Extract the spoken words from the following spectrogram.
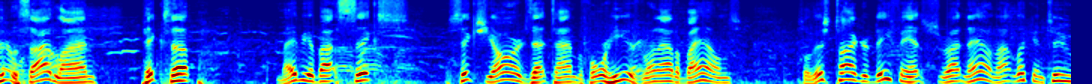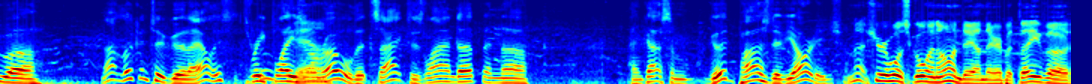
to the sideline, picks up maybe about six six yards that time before he is run out of bounds. So this Tiger defense right now not looking too uh, not looking too good. Al, this is three plays yeah. in a row that Saks has lined up and. Uh, and got some good positive yardage. I'm not sure what's going on down there, but they've uh,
